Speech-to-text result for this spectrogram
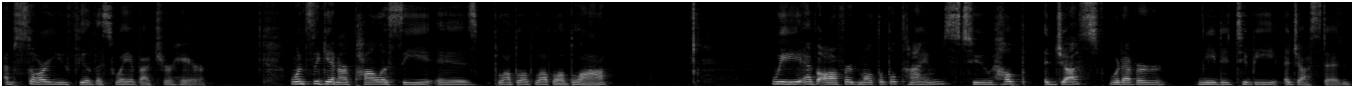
I'm sorry you feel this way about your hair. Once again, our policy is blah blah blah blah blah. We have offered multiple times to help adjust whatever needed to be adjusted.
